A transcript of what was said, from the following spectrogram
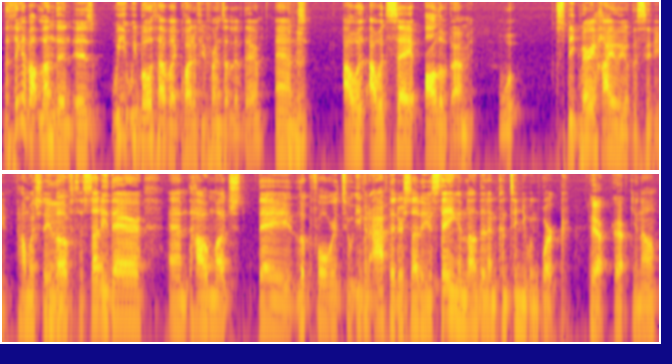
the thing about London is we we both have like quite a few friends that live there and I would I would say all of them w- speak very highly of the city. How much they love to study there and how much they look forward to even after their studies staying in London and continuing work. Yeah, yeah. you know.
